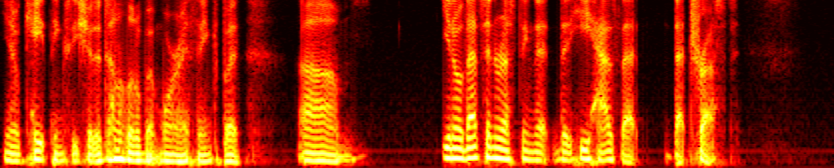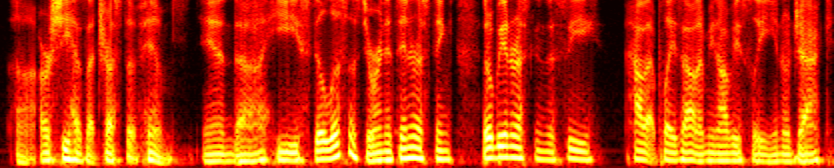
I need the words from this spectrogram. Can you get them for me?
you know, Kate thinks he should have done a little bit more. I think, but, um, you know, that's interesting that that he has that that trust, uh, or she has that trust of him, and uh, he still listens to her. And it's interesting. It'll be interesting to see how that plays out. I mean, obviously, you know, Jack.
